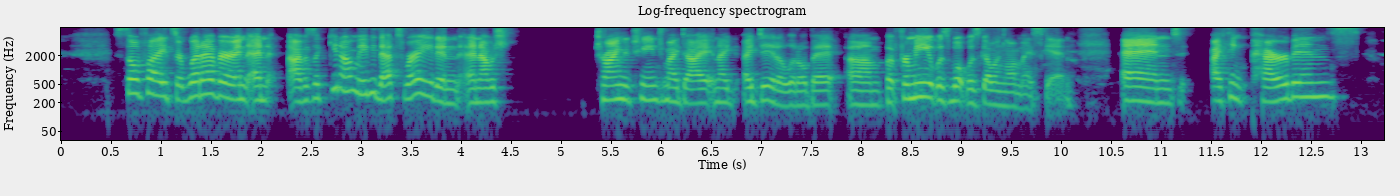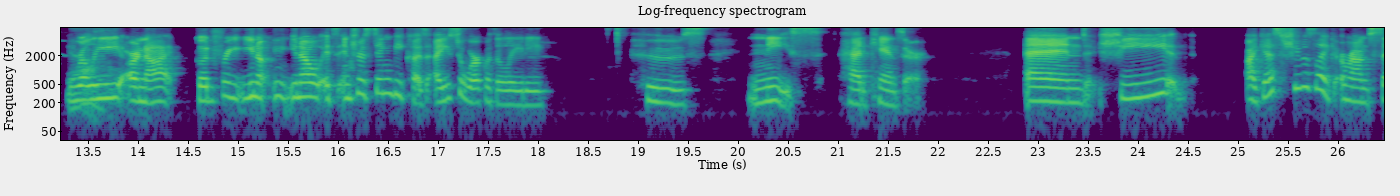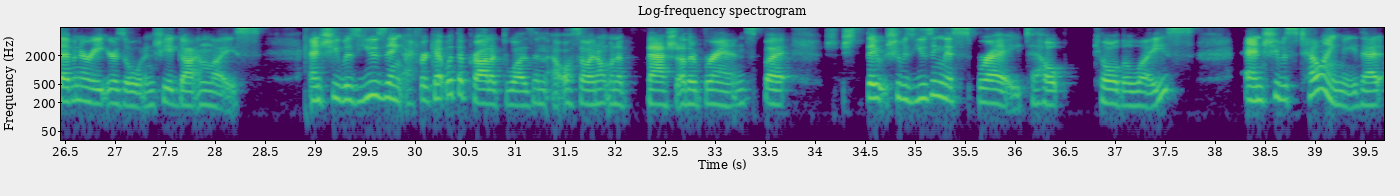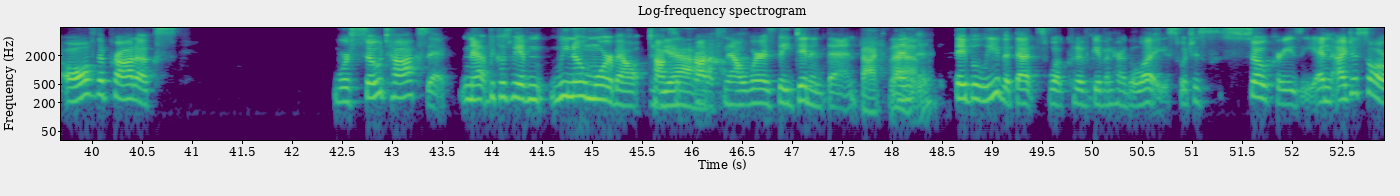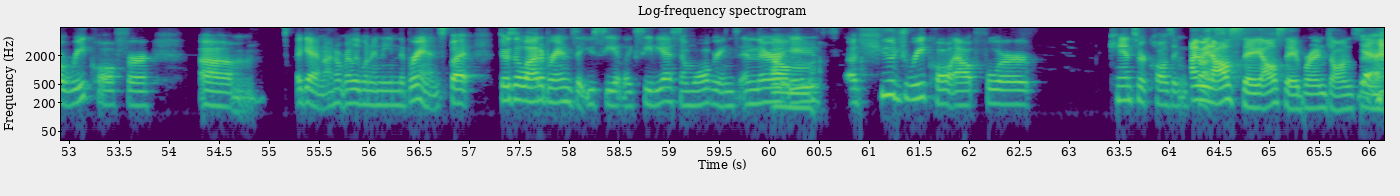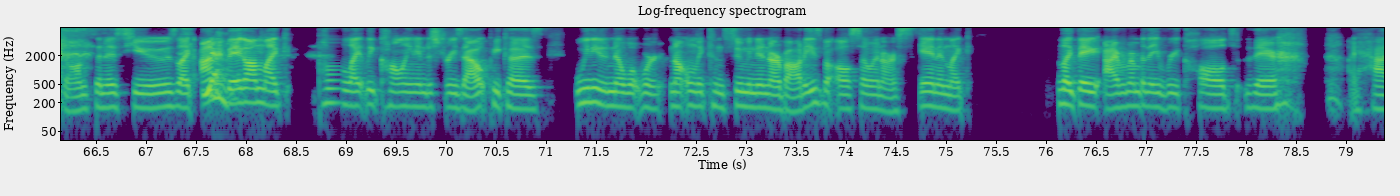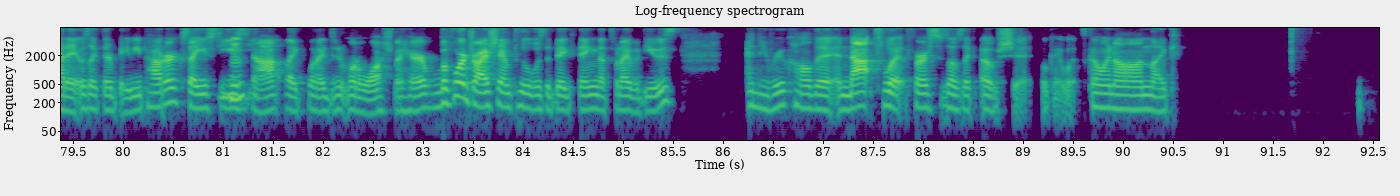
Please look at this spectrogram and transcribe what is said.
sulfites or whatever. And and i was like you know maybe that's right. And and i was trying to change my diet and i, I did a little bit. Um, but for me it was what was going on my skin. And i think parabens yeah. really are not good for you. You know you know it's interesting because i used to work with a lady whose niece had cancer. And she i guess she was like around seven or eight years old and she had gotten lice and she was using i forget what the product was and also i don't want to bash other brands but she, they, she was using this spray to help kill the lice. And she was telling me that all of the products were so toxic now because we have we know more about toxic yeah. products now whereas they didn't then. Back then. and they believe that that's what could have given her the lice which is so crazy. And i just saw a recall for um again, I don't really want to name the brands, but there's a lot of brands that you see at like CVS and Walgreens, and there Um, is a huge recall out for cancer causing. I mean, I'll say, I'll say Brand Johnson Yeah. Johnson is huge. Like I'm Yeah. big on like politely calling industries out because we need to know what we're not only consuming in our bodies, but also in our skin. And like, like they, I remember they recalled their, I had it. It was like their baby powder because I used to use that like when I didn't want to wash my hair before dry shampoo was a big thing. That's what I would use. And they recalled it. And that's what first was I was like, oh shit, okay, what's going on? Like,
